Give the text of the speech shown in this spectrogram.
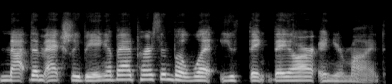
not them actually being a bad person, but what you think they are in your mind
